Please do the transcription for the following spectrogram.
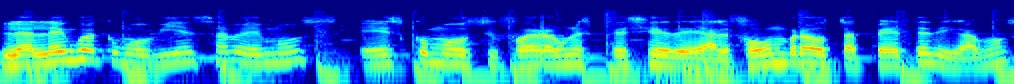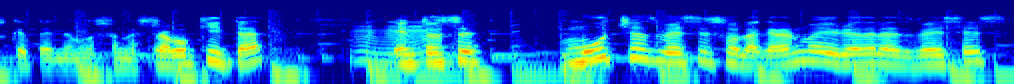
La lengua, como bien sabemos, es como si fuera una especie de alfombra o tapete, digamos, que tenemos en nuestra boquita. Entonces, muchas veces o la gran mayoría de las veces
